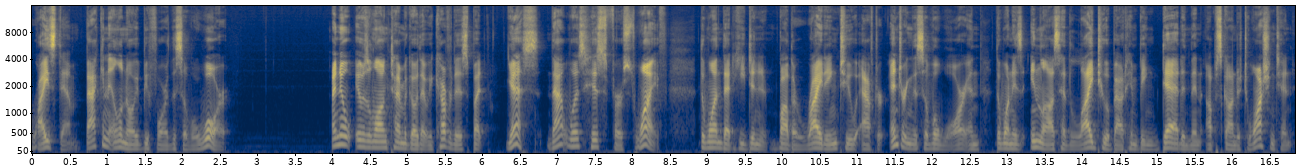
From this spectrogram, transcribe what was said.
Rysdam back in Illinois before the Civil War? I know it was a long time ago that we covered this, but yes, that was his first wife. The one that he didn't bother writing to after entering the Civil War, and the one his in laws had lied to about him being dead and then absconded to Washington.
